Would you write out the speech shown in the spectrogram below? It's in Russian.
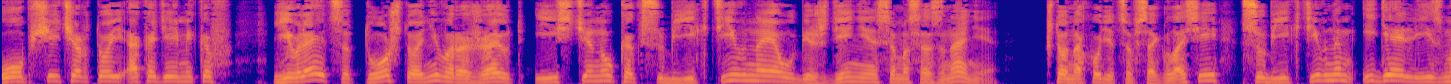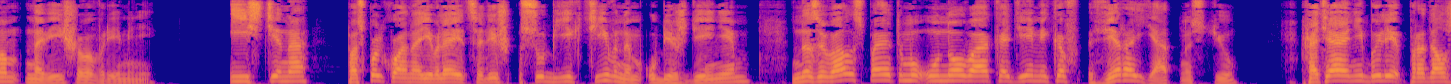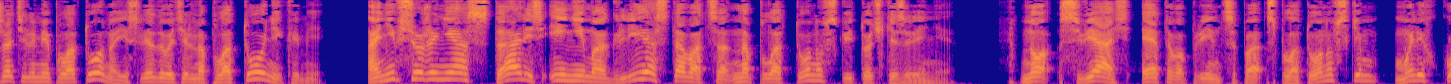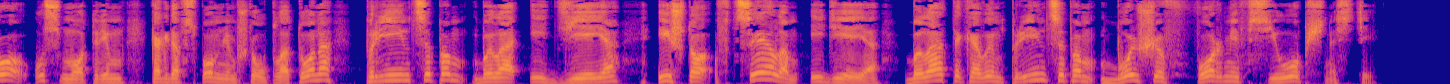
Общей чертой академиков является то, что они выражают истину как субъективное убеждение самосознания, что находится в согласии с субъективным идеализмом новейшего времени. Истина, поскольку она является лишь субъективным убеждением, называлась поэтому у новоакадемиков вероятностью. Хотя они были продолжателями Платона и, следовательно, платониками, они все же не остались и не могли оставаться на платоновской точке зрения. Но связь этого принципа с платоновским мы легко усмотрим, когда вспомним, что у Платона принципом была идея, и что в целом идея была таковым принципом больше в форме всеобщности.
